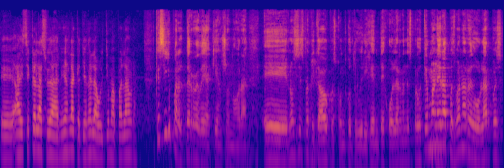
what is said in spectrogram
Eh, ahí sí que la ciudadanía es la que tiene la última palabra. ¿Qué sigue para el PRD aquí en Sonora? Eh, no sé si has platicado pues, con, tu dirigente, Joel Hernández, pero ¿de qué manera pues, van a redoblar pues,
